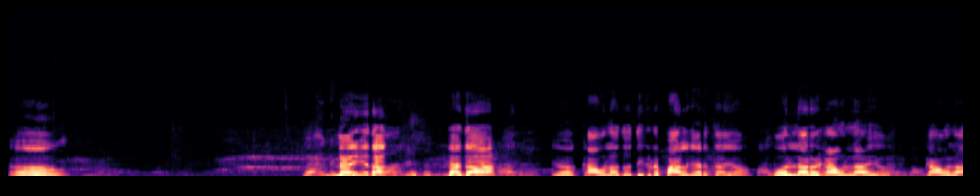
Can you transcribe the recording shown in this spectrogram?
हो. नाही का दा- दादा? यो कावला तो तिकडे पालघरचा यो. बोलणारा कावला यो. कावला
